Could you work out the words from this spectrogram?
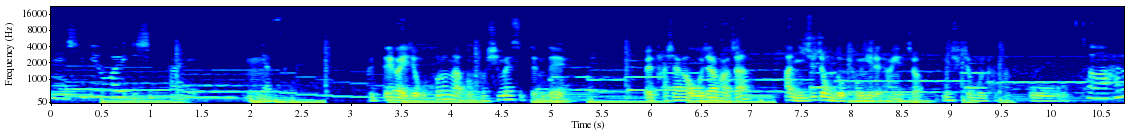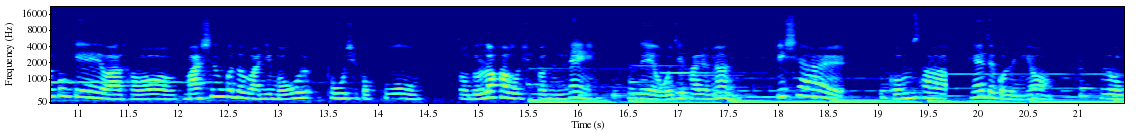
네, 12월 28일이었어요. 음, 그때가 이제 코로나가 엄청 심했을 때인데 왜 다샤가 오자마자 한 2주 정도 격리를 당했죠. 음식점 문다 닫고 저는 한국에 와서 맛있는 것도 많이 먹어보고 싶었고 또 놀러 가고 싶었는데 근데 어디 가려면 PCR 검사 해야 되거든요. 그래서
